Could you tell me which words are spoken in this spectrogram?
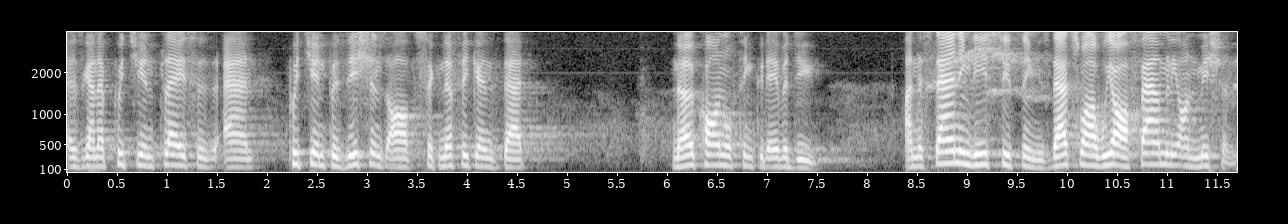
is going to put you in places and put you in positions of significance that no carnal thing could ever do. Understanding these two things, that's why we are family on mission.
